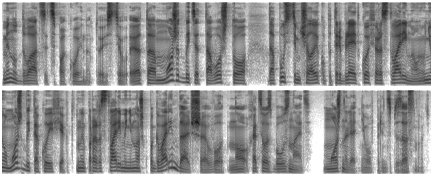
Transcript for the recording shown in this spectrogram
минут 20 спокойно. То есть это может быть от того, что, допустим, человек употребляет кофе растворимый. У него может быть такой эффект? Мы про растворимый немножко поговорим дальше, вот, но хотелось бы узнать можно ли от него, в принципе, заснуть?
